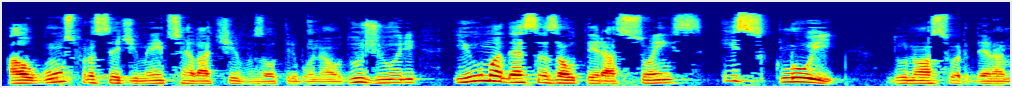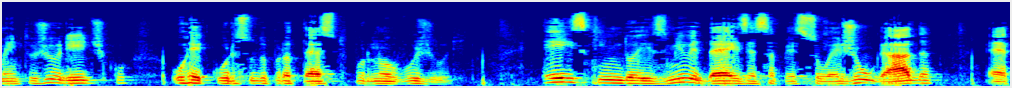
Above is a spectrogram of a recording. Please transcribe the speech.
alguns procedimentos relativos ao tribunal do júri E uma dessas alterações exclui do nosso ordenamento jurídico o recurso do protesto por novo júri. Eis que em 2010 essa pessoa é julgada, é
